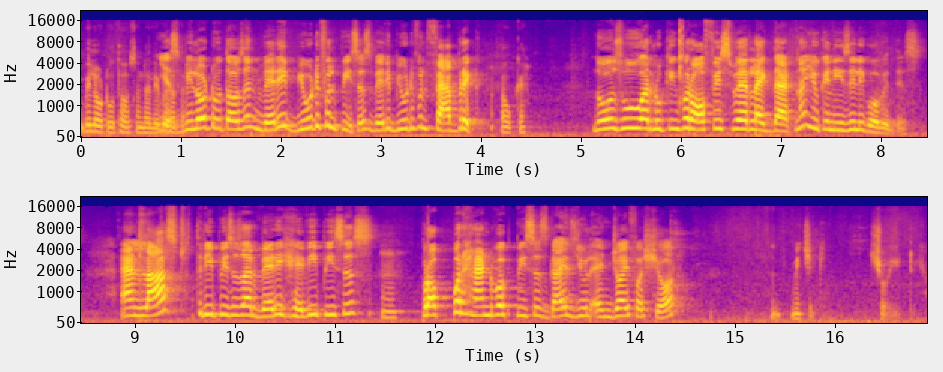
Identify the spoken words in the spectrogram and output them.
Below 2000 Yes, below 2000 very beautiful pieces, very beautiful fabric. Okay. Those who are looking for office wear like that, na, you can easily go with this. And last three pieces are very heavy pieces, mm. proper handwork pieces, guys. You'll enjoy for sure. Let me check, it. show it to you.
